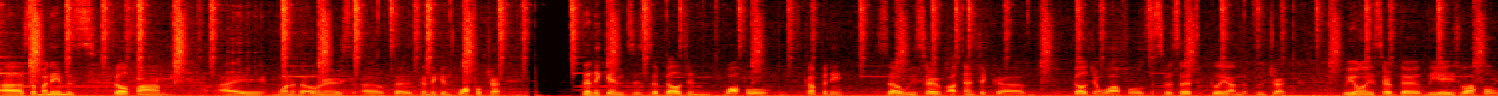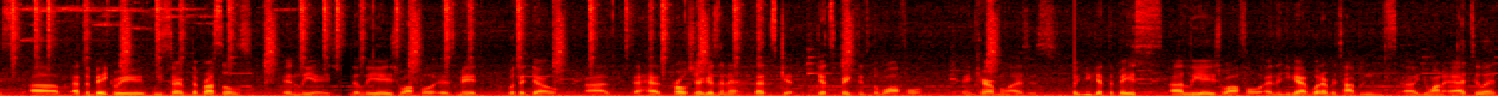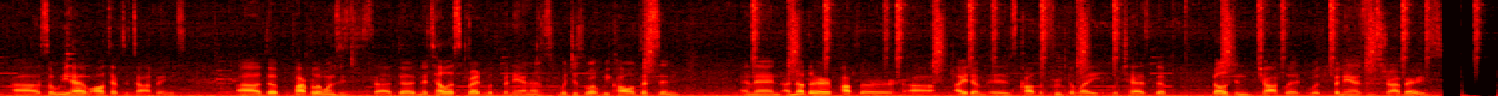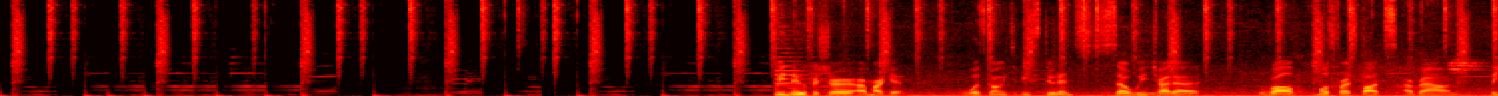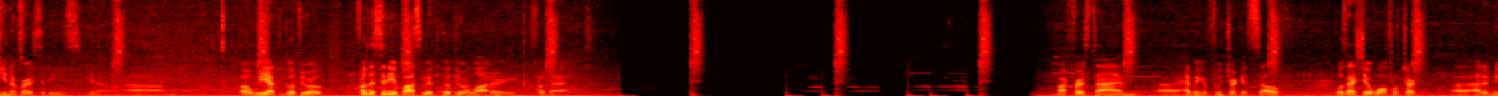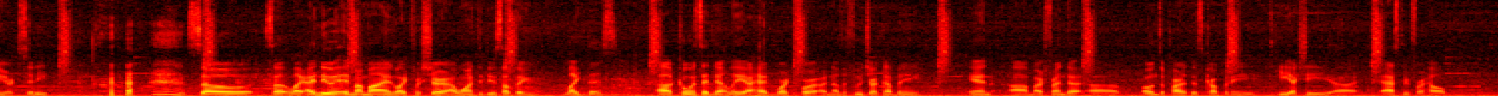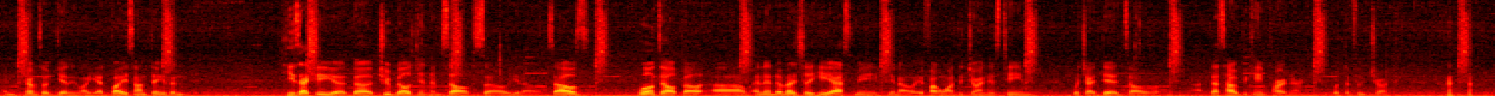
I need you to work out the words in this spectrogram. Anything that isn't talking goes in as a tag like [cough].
Uh, so my name is Phil Pham. I'm one of the owners of the Zinneken's Waffle Truck. Zinneken's is a Belgian waffle company. So we serve authentic um, Belgian waffles, specifically on the food truck. We only serve the Liège waffles. Uh, at the bakery, we serve the Brussels in Liège. The Liège waffle is made with a dough uh, that has pearl sugars in it that get, gets baked into the waffle and caramelizes. You get the base uh, Liège waffle and then you have whatever toppings uh, you want to add to it. Uh, so we have all types of toppings. Uh, the popular ones is uh, the Nutella spread with bananas, which is what we call the sin. And then another popular uh, item is called the Fruit Delight, which has the Belgian chocolate with bananas and strawberries. We knew for sure our market was going to be students, so we try to revolve most of our spots around the universities, you know. Um, but we have to go through, a, for the city of Boston, we have to go through a lottery for that. My first time uh, having a food truck itself was actually a waffle truck uh, out of New York City. [laughs] so, so like I knew in my mind, like for sure, I wanted to do something like this. Uh, coincidentally, I had worked for another food truck company, and uh, my friend that uh, owns a part of this company, he actually uh, asked me for help in terms of getting like advice on things, and he's actually uh, the true Belgian himself, so you know, so I was willing to help out. Um, and then eventually he asked me, you know, if I wanted to join his team, which I did. So that's how I became partner with the food truck. [laughs]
